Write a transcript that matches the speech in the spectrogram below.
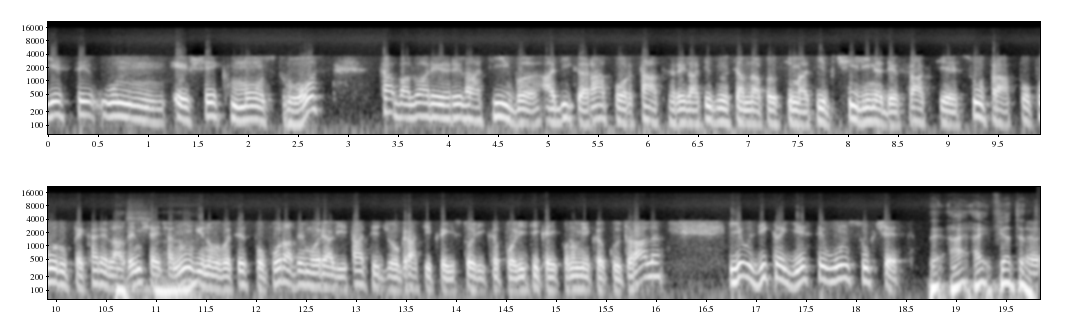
este un eșec monstruos ca valoare relativă, adică raportat, relativ nu înseamnă aproximativ, ci linie de fracție supra poporul pe care îl avem, și aici nu învinovățesc poporul, avem o realitate geografică, istorică, politică, economică, culturală, eu zic că este un succes. De, ai, ai, fii atent. Uh,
